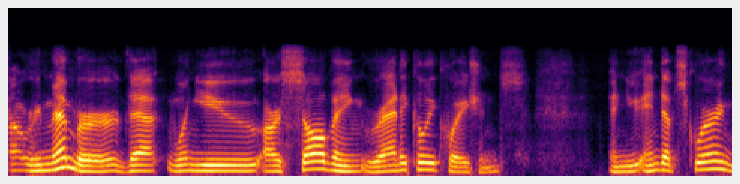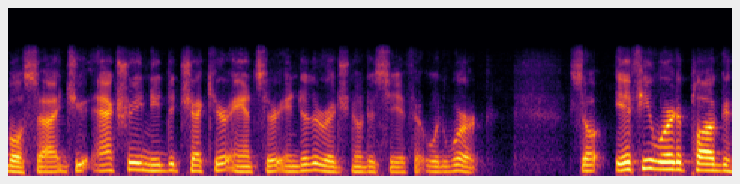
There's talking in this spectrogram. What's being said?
Now remember that when you are solving radical equations and you end up squaring both sides, you actually need to check your answer into the original to see if it would work. So if you were to plug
